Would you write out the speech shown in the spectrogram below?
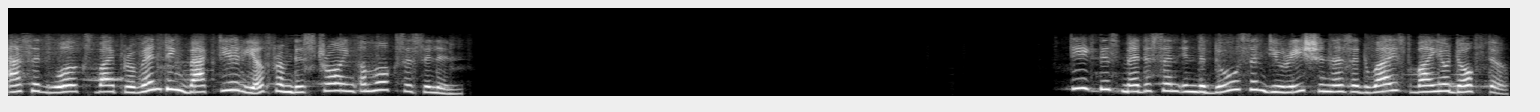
acid works by preventing bacteria from destroying amoxicillin. Take this medicine in the dose and duration as advised by your doctor.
